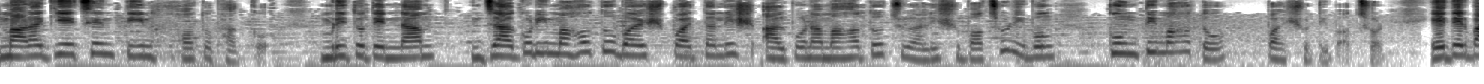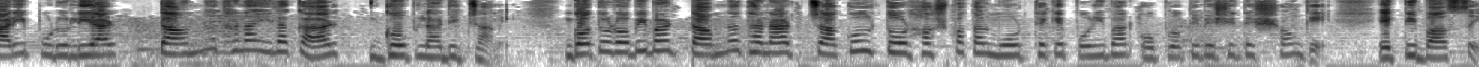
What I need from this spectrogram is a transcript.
মারা গিয়েছেন তিন হতভাগ্য। মৃতদের নাম জাগরী মাহাতো, বয়স পঁয়তাল্লিশ, আলপনা মাহাতো, চুয়াল্লিশ বছর এবং কুন্তি মাহাতো পঁয়ষট্টি বছর। এদের বাড়ি পুরুলিয়ার টামনা থানা এলাকার গোপলাডি গ্রামে। গত রবিবার টামনা থানার চাকলতোর হাসপাতাল মোড় থেকে পরিবার ও প্রতিবেশীদের সঙ্গে একটি বাসে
